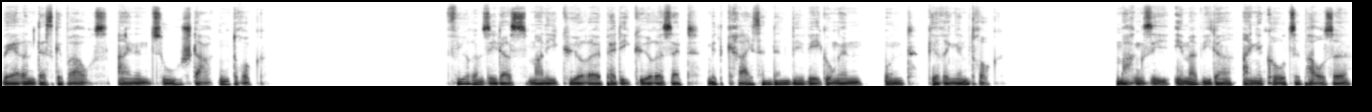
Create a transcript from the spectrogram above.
während des Gebrauchs einen zu starken Druck führen Sie das Maniküre-Pediküre-Set mit kreisenden Bewegungen und geringem Druck. Machen Sie immer wieder eine kurze Pause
